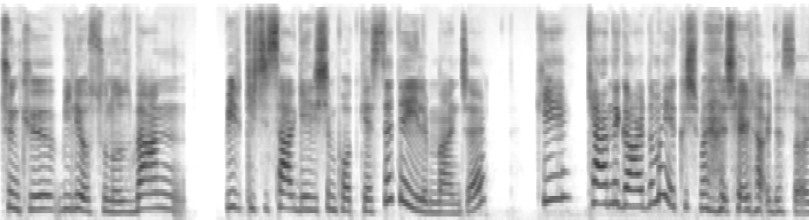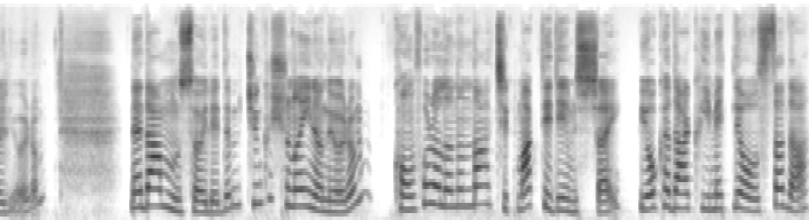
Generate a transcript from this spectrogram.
Çünkü biliyorsunuz ben bir kişisel gelişim podcast'te değilim bence. Ki kendi gardıma yakışmayan şeyler de söylüyorum. Neden bunu söyledim? Çünkü şuna inanıyorum. Konfor alanından çıkmak dediğimiz şey bir o kadar kıymetli olsa da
